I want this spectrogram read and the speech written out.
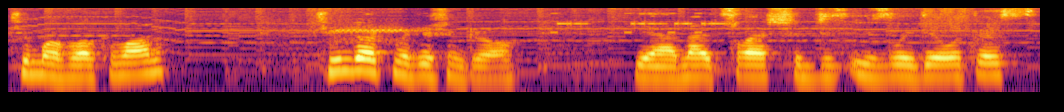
Two more Pokemon. Toon Dark Magician Girl. Yeah, Night Slash should just easily deal with this.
